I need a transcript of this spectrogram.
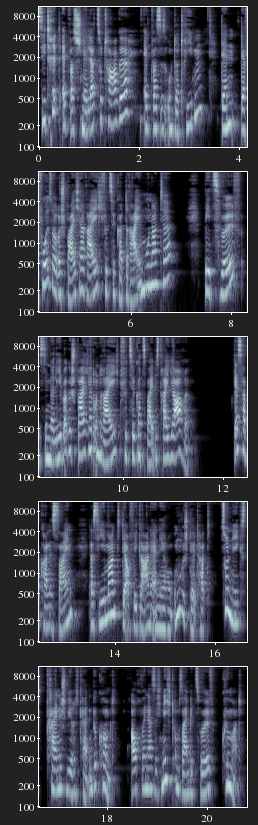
Sie tritt etwas schneller zutage, etwas ist untertrieben, denn der Folsäurespeicher reicht für circa drei Monate, B12 ist in der Leber gespeichert und reicht für circa zwei bis drei Jahre. Deshalb kann es sein, dass jemand, der auf vegane Ernährung umgestellt hat, zunächst keine Schwierigkeiten bekommt, auch wenn er sich nicht um sein B12 kümmert.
